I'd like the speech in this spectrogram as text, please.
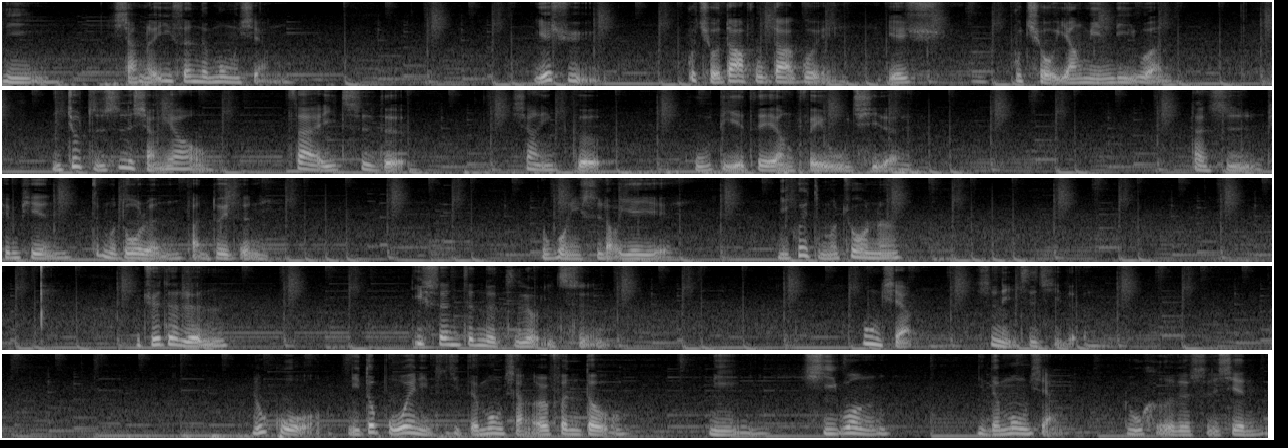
你想了一生的梦想，也许。不求大富大贵，也许不求扬名立万，你就只是想要再一次的像一个蝴蝶这样飞舞起来。但是偏偏这么多人反对着你。如果你是老爷爷，你会怎么做呢？我觉得人一生真的只有一次。梦想是你自己的。如果你都不为你自己的梦想而奋斗，你希望你的梦想如何的实现呢？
